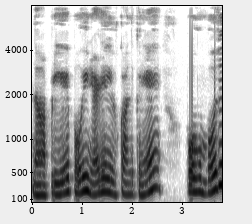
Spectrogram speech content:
நான் அப்படியே போய் நிழலில் உட்காந்துக்கிறேன் போகும்போது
